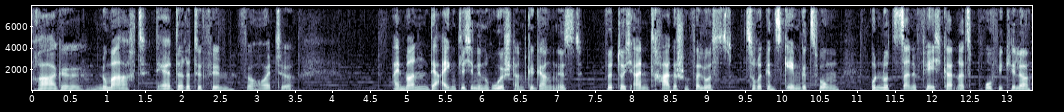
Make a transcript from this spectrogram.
Frage Nummer 8, der dritte Film für heute. Ein Mann, der eigentlich in den Ruhestand gegangen ist, wird durch einen tragischen Verlust zurück ins Game gezwungen und nutzt seine Fähigkeiten als Profikiller,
